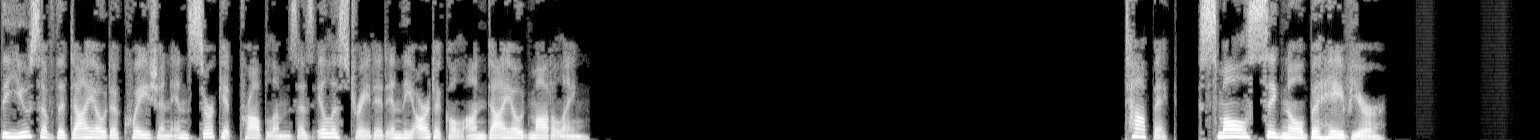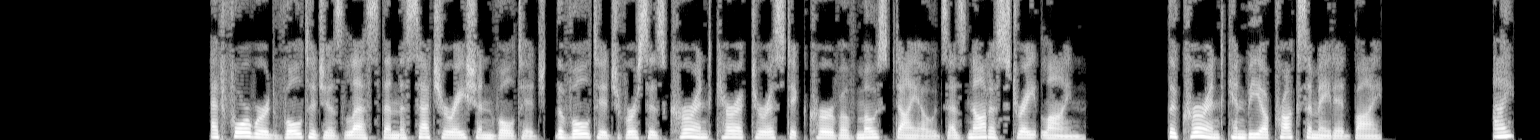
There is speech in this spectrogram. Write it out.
The use of the diode equation in circuit problems is illustrated in the article on diode modeling. Topic: Small signal behavior. At forward voltages less than the saturation voltage, the voltage versus current characteristic curve of most diodes is not a straight line. The current can be approximated by I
